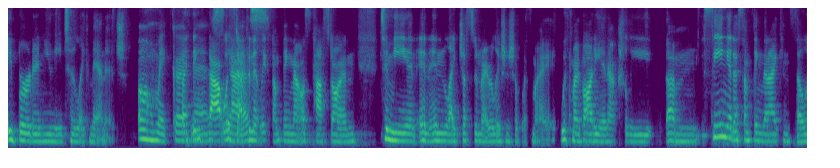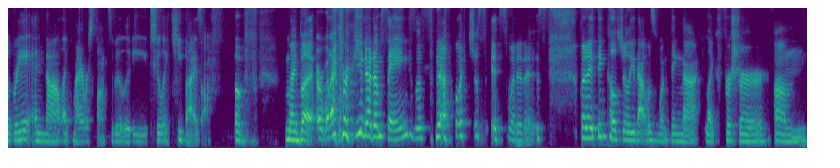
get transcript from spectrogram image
a burden you need to like manage. Oh my goodness. I think that was yes. definitely something that was passed on to me and, and in like just in my relationship with my with my body and actually um seeing it as something that I can celebrate and not like my responsibility to like keep eyes off of my butt or whatever, you know what I'm saying? Because it's now it just is what it is. But I think culturally that was one thing that like for sure um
